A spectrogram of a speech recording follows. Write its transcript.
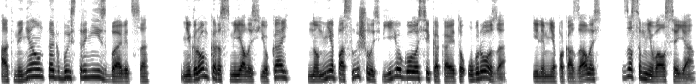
от меня он так быстро не избавится. Негромко рассмеялась Йокай, но мне послышалась в ее голосе какая-то угроза. Или мне показалось, засомневался я.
